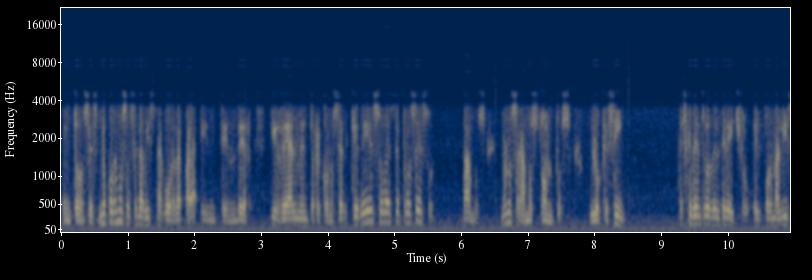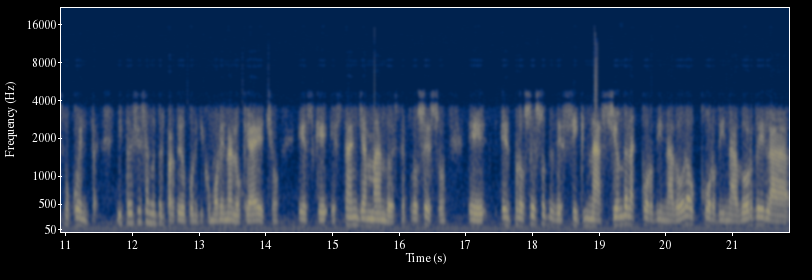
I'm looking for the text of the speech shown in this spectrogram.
Entonces, no podemos hacer la vista gorda para entender y realmente reconocer que de eso va este proceso. Vamos, no nos hagamos tontos. Lo que sí es que dentro del derecho el formalismo cuenta. Y precisamente el partido político Morena lo que ha hecho es que están llamando a este proceso eh, el proceso de designación de la coordinadora o coordinador de la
